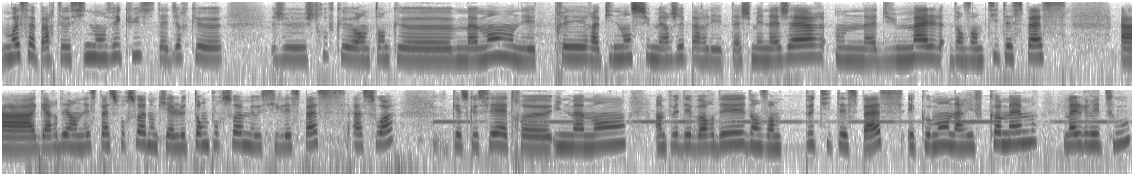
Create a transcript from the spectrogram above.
moi, ça partait aussi de mon vécu, c'est-à-dire que je, trouve qu'en tant que maman, on est très rapidement submergé par les tâches ménagères. On a du mal dans un petit espace à garder un espace pour soi. Donc, il y a le temps pour soi, mais aussi l'espace à soi. Qu'est-ce que c'est être euh, une maman un peu débordée dans un petit espace? Et comment on arrive quand même, malgré tout,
